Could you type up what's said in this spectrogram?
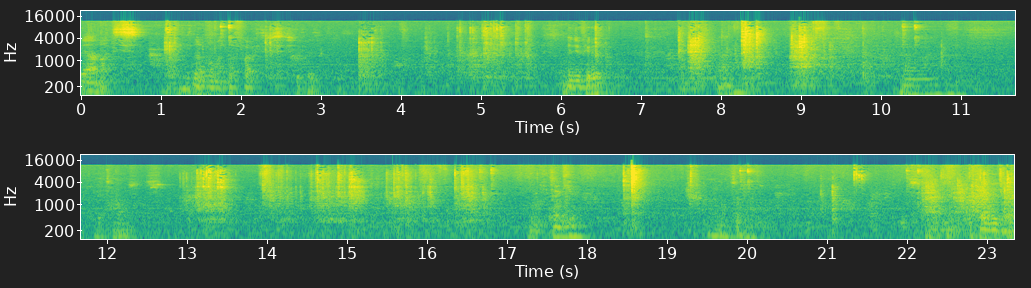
yeah, but it's, I don't know what the fuck. Did you feel it? It Thank you. Okay, this way.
